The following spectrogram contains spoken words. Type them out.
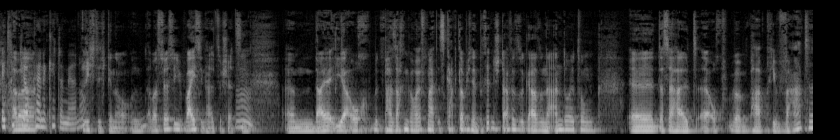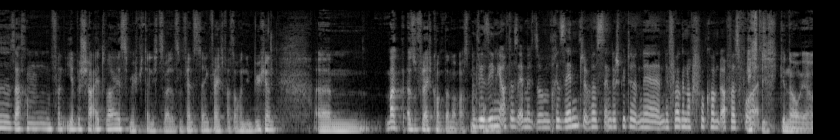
Er trägt Aber- ja auch keine Kette mehr, ne? Richtig, genau. Und, aber Cersei weiß ihn halt zu schätzen. Ähm, da er ihr auch mit ein paar Sachen geholfen hat. Es gab, glaube ich, in der dritten Staffel sogar so eine Andeutung, äh, dass er halt äh, auch über ein paar private Sachen von ihr Bescheid weiß. Ich möchte mich da nicht zu weit aus dem Fenster hängen, vielleicht was auch in den Büchern. Ähm, mag, also vielleicht kommt da noch was. Und wir sehen ja auch, dass er mit so einem Präsent, was in der später in der, in der Folge noch vorkommt, auch was vorhat. Richtig, genau, ja.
